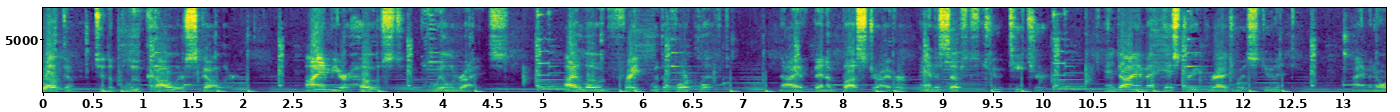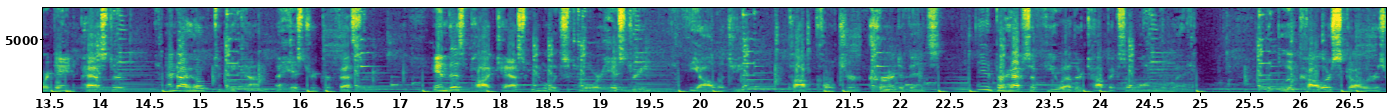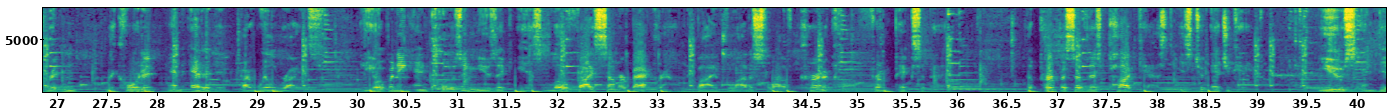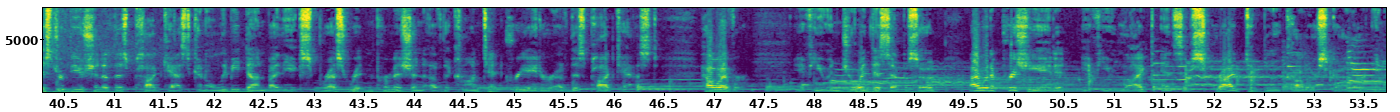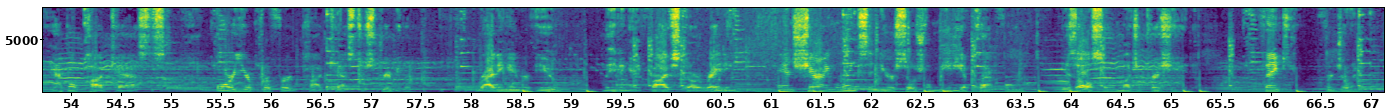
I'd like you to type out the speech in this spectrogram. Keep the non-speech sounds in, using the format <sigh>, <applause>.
Welcome to the Blue Collar Scholar. I am your host, Will Wrights. I load freight with a forklift. I have been a bus driver and a substitute teacher, and I am a history graduate student. I am an ordained pastor, and I hope to become a history professor. In this podcast, we will explore history, theology, pop culture, current events, and perhaps a few other topics along the way. The Blue Collar Scholar is written, recorded, and edited by Will Wrights. The opening and closing music is Lo-Fi Summer Background by Vladislav Kurnikov from Pixabay. The purpose of this podcast is to educate. Use and distribution of this podcast can only be done by the express written permission of the content creator of this podcast. However, if you enjoyed this episode, I would appreciate it if you liked and subscribed to Blue Collar Scholar in Apple Podcasts or your preferred podcast distributor. Writing a review, leaving a five star rating, and sharing links in your social media platform is also much appreciated. Thank you for joining us.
